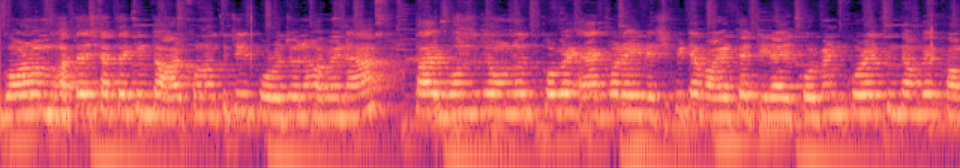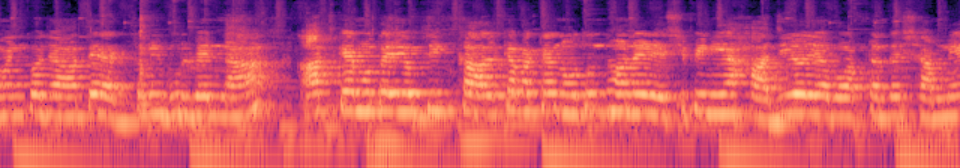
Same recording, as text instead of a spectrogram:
গরম ভাতের সাথে কিন্তু আর কোনো কিছুই প্রয়োজন হবে না। তাই বন্ধুদের অনুরোধ করবে, একবার এই রেসিপিটা বাড়িতে ট্রাই করবেন। করে কিন্তু আমাকে কমেন্ট করে জানাতে একদমই ভুলবেন না। আজকের মতো এই অবধি, কালকে একটা নতুন ধরনের রেসিপি নিয়ে হাজির হয়ে যাব আপনাদের সামনে।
